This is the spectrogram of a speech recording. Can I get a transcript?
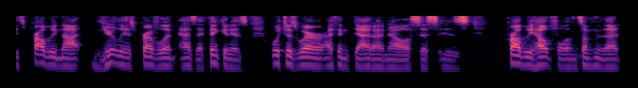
it's probably not nearly as prevalent as I think it is, which is where I think data analysis is probably helpful and something that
